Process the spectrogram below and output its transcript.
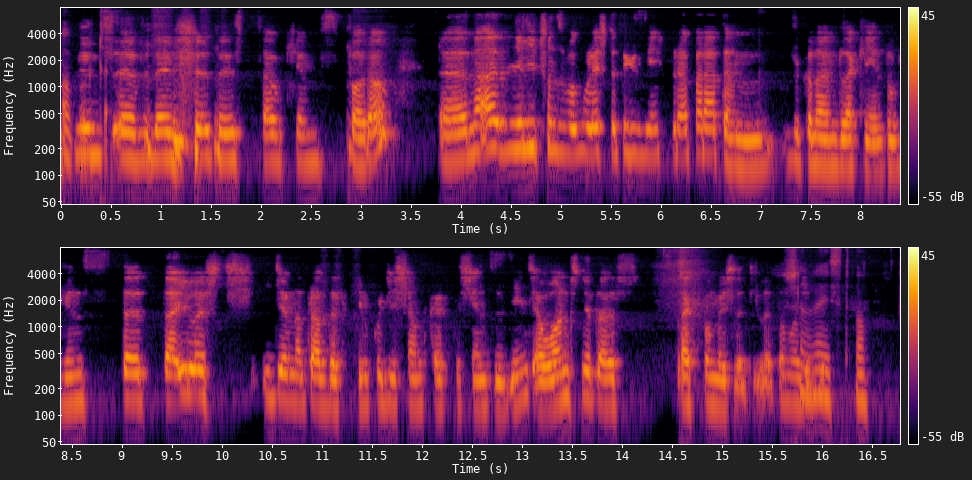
O, więc e, wydaje mi się, że to jest całkiem sporo. E, no a nie licząc w ogóle jeszcze tych zdjęć, które aparatem wykonałem dla klientów, więc te, ta ilość idzie naprawdę w kilkudziesiątkach tysięcy zdjęć, a łącznie to już strach pomyśleć, ile to może być.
